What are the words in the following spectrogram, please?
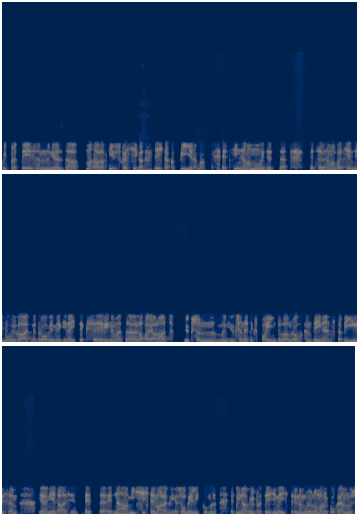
kuid protees on nii-öelda madala aktiivsusklassiga ja siis ta hakkab piirama. et siin samamoodi, et, et sellesama patsiendi puhul ka, et me proovimegi näiteks erinevad äh, labajalad üks on, üks on näiteks painduvam rohkem, teine on stabiilsem ja nii edasi, et, et näha, mis siis temale kõige sobilikum on. Et mina küll proteesimeistrina, mul on omal kogemus,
